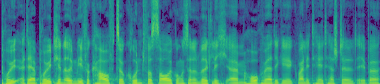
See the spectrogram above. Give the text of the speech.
Brö der Brötchen irgendwie verkauft zur Grundversorgung, sondern wirklich ähm, hochwertige Qualität herstellt, eben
